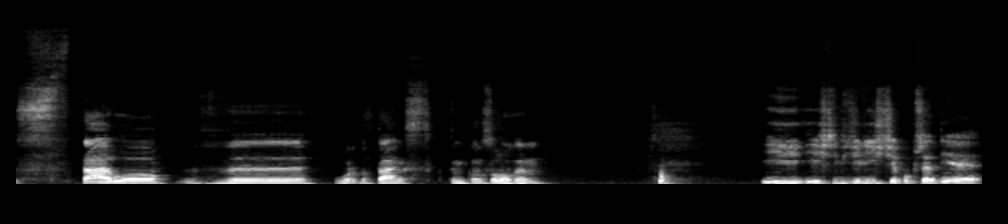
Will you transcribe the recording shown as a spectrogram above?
stało w World of Tanks, tym konsolowym. I jeśli widzieliście poprzednie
